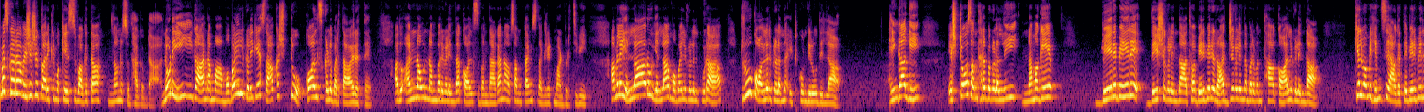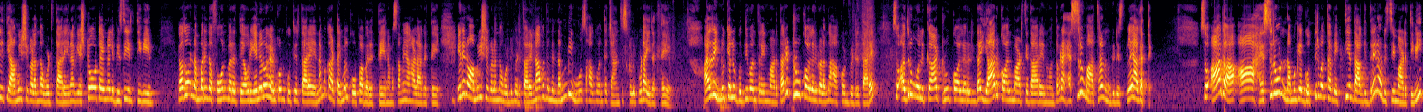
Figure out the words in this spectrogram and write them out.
ನಮಸ್ಕಾರ, ವಿಶೇಷ ಕಾರ್ಯಕ್ರಮಕ್ಕೆ ಸ್ವಾಗತ. ನಾನು ಸುಧಾಗೌಡ. ನೋಡಿ, ಈಗ ನಮ್ಮ ಮೊಬೈಲ್ಗಳಿಗೆ ಸಾಕಷ್ಟು ಕಾಲ್ಸ್ಗಳು ಬರ್ತಾ ಇರುತ್ತೆ. ಅದು ಅನ್ನೌನ್ ನಂಬರ್ಗಳಿಂದ ಕಾಲ್ಸ್ ಬಂದಾಗ ನಾವು ಸಮ್ಟೈಮ್ಸ್ ನೆಗ್ಲೆಕ್ಟ್ ಮಾಡಿಬಿಡ್ತೀವಿ. ಆಮೇಲೆ ಎಲ್ಲರೂ ಎಲ್ಲ ಮೊಬೈಲ್ಗಳಲ್ಲಿ ಕೂಡ ಟ್ರೂ ಕಾಲರ್ಗಳನ್ನು ಇಟ್ಕೊಂಡಿರೋದಿಲ್ಲ. ಹೀಗಾಗಿ ಎಷ್ಟೋ ಸಂದರ್ಭಗಳಲ್ಲಿ ನಮಗೆ ಬೇರೆ ಬೇರೆ ದೇಶಗಳಿಂದ ಅಥವಾ ಬೇರೆ ಬೇರೆ ರಾಜ್ಯಗಳಿಂದ ಬರುವಂತಹ ಕಾಲ್ಗಳಿಂದ ಕೆಲವೊಮ್ಮೆ ಹಿಂಸೆ ಆಗುತ್ತೆ. ಬೇರೆ ಬೇರೆ ರೀತಿಯ ಆಮಿಷಗಳನ್ನು ಒಡ್ತಾರೆ. ನಾವು ಎಷ್ಟೋ ಟೈಮ್ನಲ್ಲಿ ಬ್ಯುಸಿ ಇರ್ತೀವಿ. ಯಾವುದೋ ಒಂದು ನಂಬರಿಂದ ಫೋನ್ ಬರುತ್ತೆ. ಅವ್ರು ಏನೇನೋ ಹೇಳ್ಕೊಂಡು ಕೂತಿರ್ತಾರೆ. ನಮಗೆ ಆ ಟೈಮಲ್ಲಿ ಕೋಪ ಬರುತ್ತೆ. ನಮ್ಮ ಸಮಯ ಹಾಳಾಗುತ್ತೆ. ಏನೇನೋ ಆಮಿಷಗಳನ್ನು ಒಡ್ಡುಬಿಡ್ತಾರೆ ನಾವು ಅದನ್ನು ನಂಬಿ ಮೋಸ ಆಗುವಂಥ ಚಾನ್ಸಸ್ಗಳು ಕೂಡ ಇರುತ್ತೆ. ಆದರೆ ಇನ್ನು ಕೆಲವು ಬುದ್ಧಿವಂತರು ಏನು ಮಾಡ್ತಾರೆ? ಟ್ರೂ ಕಾಲರ್ಗಳನ್ನು ಹಾಕೊಂಡು ಬಿಟ್ಟಿರ್ತಾರೆ. ಸೊ ಅದ್ರ ಮೂಲಕ ಟ್ರೂ ಕಾಲರಿಂದ ಯಾರು ಕಾಲ್ ಮಾಡ್ತಿದ್ದಾರೆ ಅನ್ನುವಂಥವ್ರ ಹೆಸರು ಮಾತ್ರ ನಮಗೆ ಡಿಸ್ಪ್ಲೇ ಆಗತ್ತೆ. ಸೊ ಆಗ ಆ ಹೆಸರು ನಮಗೆ ಗೊತ್ತಿರುವಂಥ ವ್ಯಕ್ತಿಯದ್ದಾಗಿದ್ದರೆ ನಾವು ರಿಸೀವ್ ಮಾಡ್ತೀವಿ.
